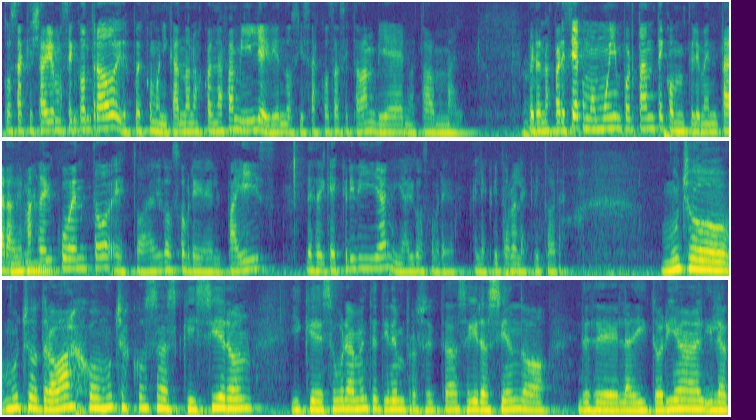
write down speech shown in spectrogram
cosas que ya habíamos encontrado y después comunicándonos con la familia y viendo si esas cosas estaban bien o estaban mal. Pero nos parecía como muy importante complementar, además del cuento, esto, algo sobre el país desde el que escribían y algo sobre el escritor o la escritora. Mucho, mucho trabajo, muchas cosas que hicieron y que seguramente tienen proyectadas seguir haciendo desde la editorial y la,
